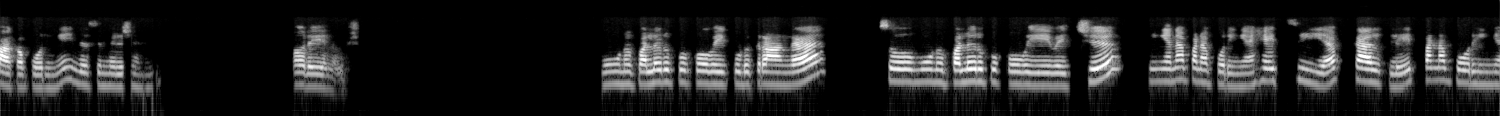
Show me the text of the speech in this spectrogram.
பார்க்க போறீங்க. இந்த சிமுலேஷன் ஒரே நிமிஷம். மூணு பல்லுறுப்பு கோவை கொடுக்குறாங்க. ஸோ மூணு பல்லுறுப்பு கோவையை வச்சு நீங்க என்ன பண்ண போறீங்க? ஹெச்சிஎஃப் கால்குலேட் பண்ண போறீங்க.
